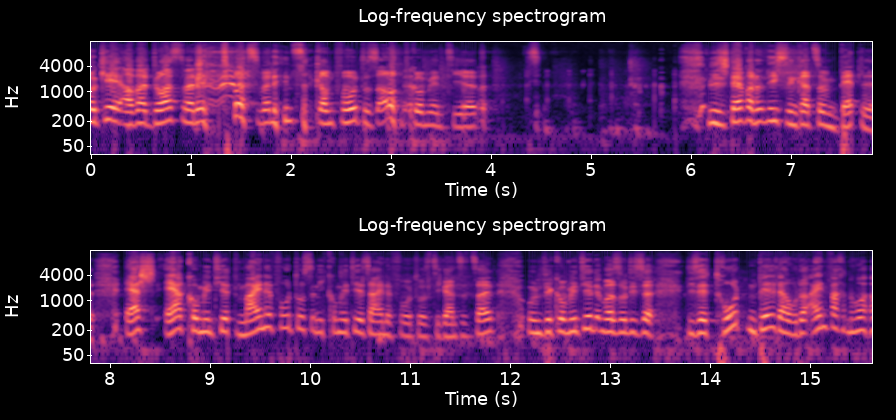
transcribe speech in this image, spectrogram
okay, aber du hast meine, du hast meine Instagram-Fotos auch kommentiert. Wie Stefan und ich sind gerade so im Battle. Er, er kommentiert meine Fotos und ich kommentiere seine Fotos die ganze Zeit. Und wir kommentieren immer so diese, diese toten Bilder, wo du einfach nur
